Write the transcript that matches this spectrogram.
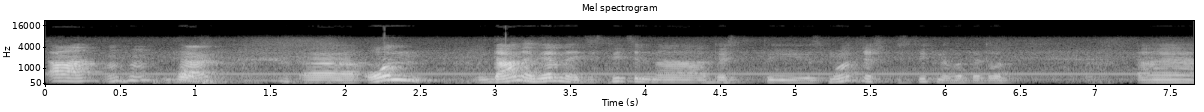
А, угу, Вот. так. э, он, да, наверное, действительно, то есть ты смотришь, действительно вот это вот э,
